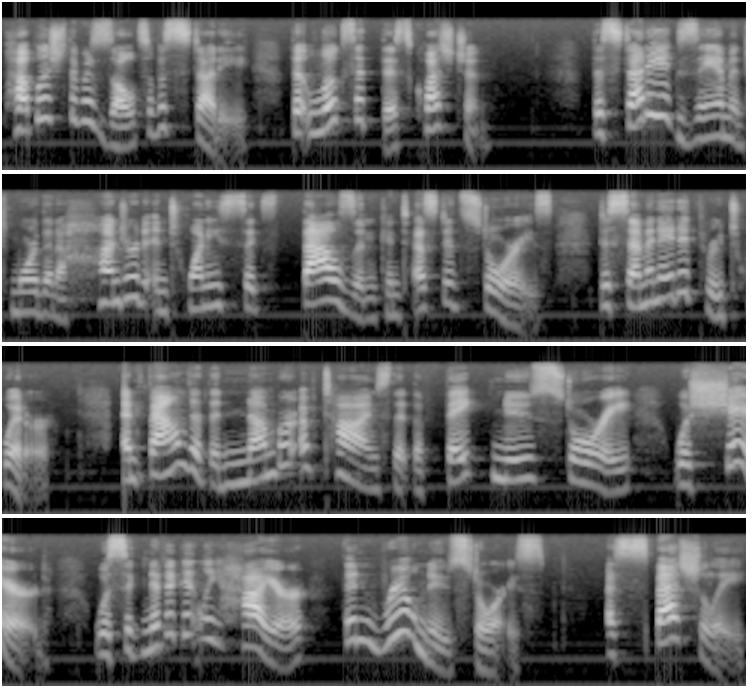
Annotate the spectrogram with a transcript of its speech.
published the results of a study that looks at this question. The study examined more than 126,000 contested stories disseminated through Twitter and found that the number of times that the fake news story was shared was significantly higher than real news stories, especially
